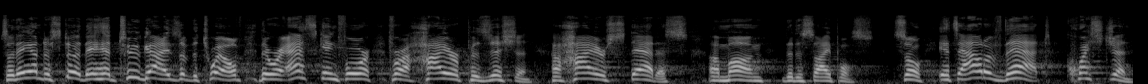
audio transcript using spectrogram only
So they understood they had two guys of the 12 that were asking for, for a higher position, a higher status among the disciples. So it's out of that question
